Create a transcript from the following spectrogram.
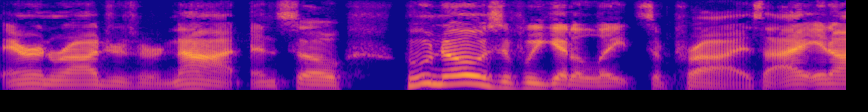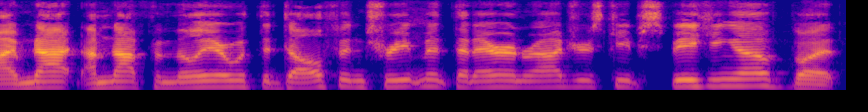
Aaron Rodgers or not. And so, who knows if we get a late surprise? I, you know, I'm not, I'm not familiar with the Dolphin treatment that Aaron Rodgers keeps speaking of, but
